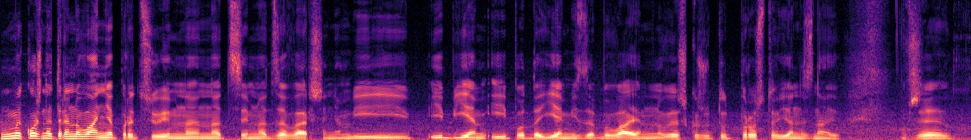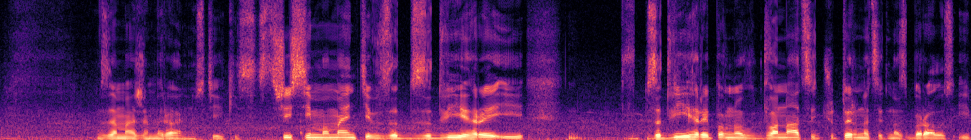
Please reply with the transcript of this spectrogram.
Ми кожне тренування працюємо над цим, над завершенням. І, і б'ємо, і подаємо, і забиваємо. Ну я ж кажу, тут просто, я не знаю, вже за межами реальності якісь. 6-7 моментів за, за дві гри і за дві гри, певно, в 12-14 назбиралось, і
